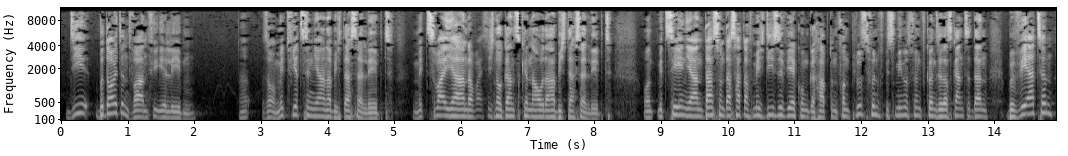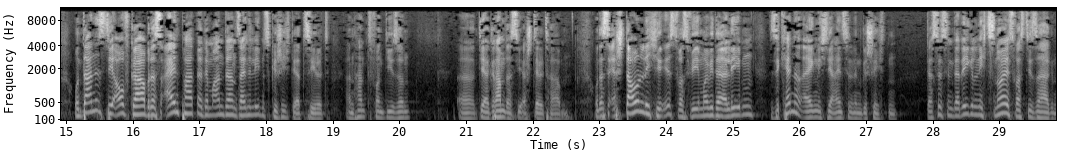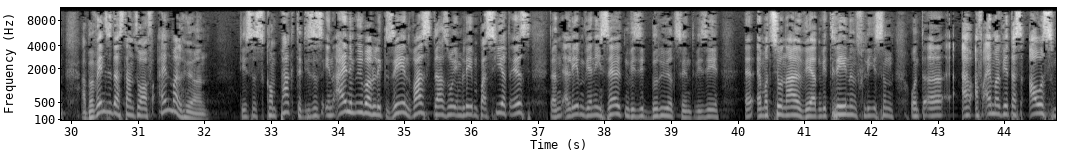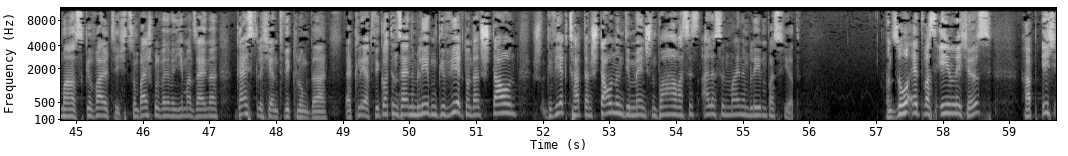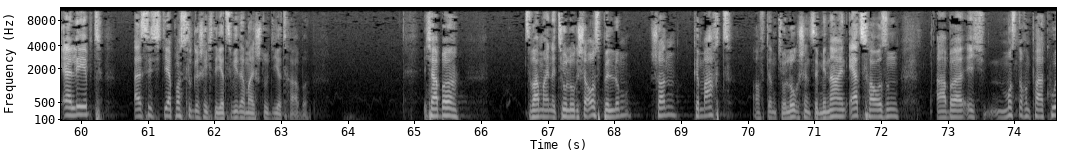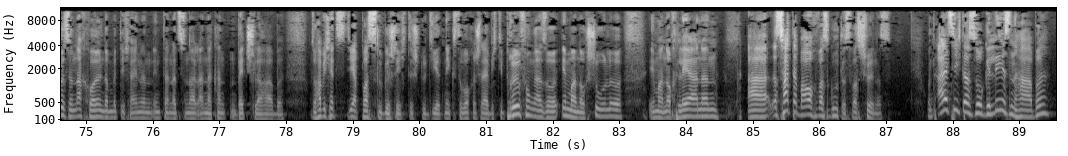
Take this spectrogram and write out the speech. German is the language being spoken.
die bedeutend waren für ihr Leben. So, mit 14 Jahren habe ich das erlebt. Mit zwei Jahren, da weiß ich noch ganz genau, da habe ich das erlebt. Und mit zehn Jahren, das und das hat auf mich diese Wirkung gehabt. Und von plus fünf bis minus fünf können Sie das Ganze dann bewerten. Und dann ist die Aufgabe, dass ein Partner dem anderen seine Lebensgeschichte erzählt, anhand von diesem äh, Diagramm, das sie erstellt haben. Und das Erstaunliche ist, was wir immer wieder erleben, sie kennen eigentlich die einzelnen Geschichten. Das ist in der Regel nichts Neues, was die sagen. Aber wenn sie das dann so auf einmal hören, dieses Kompakte, dieses in einem Überblick sehen, was da so im Leben passiert ist, dann erleben wir nicht selten, wie sie berührt sind, wie sie emotional werden, wie Tränen fließen und äh, auf einmal wird das Ausmaß gewaltig. Zum Beispiel, wenn, wenn jemand seine geistliche Entwicklung da erklärt, wie Gott in seinem Leben gewirkt und dann staunen, gewirkt hat, dann staunen die Menschen, boah, was ist alles in meinem Leben passiert. Und so etwas Ähnliches habe ich erlebt, als ich die Apostelgeschichte jetzt wieder mal studiert habe. Ich habe zwar meine theologische Ausbildung schon gemacht, auf dem theologischen Seminar in Erzhausen, aber ich muss noch ein paar Kurse nachholen, damit ich einen international anerkannten Bachelor habe. So habe ich jetzt die Apostelgeschichte studiert. Nächste Woche schreibe ich die Prüfung, also immer noch Schule, immer noch Lernen. Äh, das hat aber auch was Gutes, was Schönes. Und als ich das so gelesen habe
